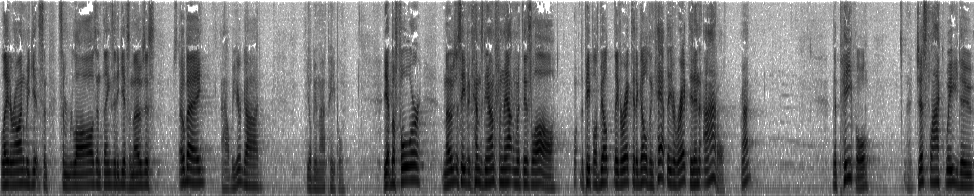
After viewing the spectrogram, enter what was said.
Later on, we get some, some laws and things that he gives Moses. Just obey. I'll be your God. You'll be my people. Yet before Moses even comes down from the mountain with this law, the people have built, they've erected a golden calf, they've erected an idol, right? The people, just like we do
